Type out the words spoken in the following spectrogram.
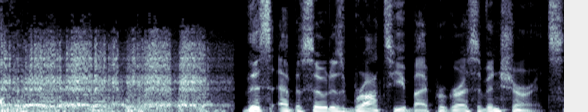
This episode is brought to you by Progressive Insurance.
